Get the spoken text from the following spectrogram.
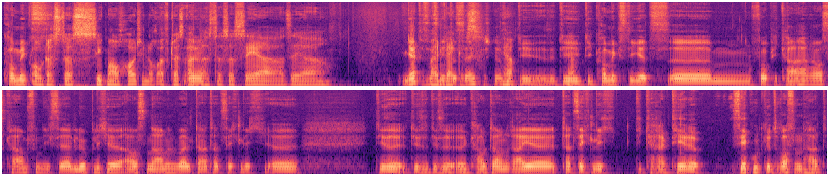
Comics. Oh, das, das sieht man auch heute noch öfters anders, ja. dass das sehr, sehr ja, das ist nicht das Selbste. Also ja. die, die, ja. die Comics, die jetzt ähm, vor Picard herauskamen, finde ich sehr löbliche Ausnahmen, weil da tatsächlich äh, diese, diese, diese äh, Countdown-Reihe tatsächlich die Charaktere sehr gut getroffen hat.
